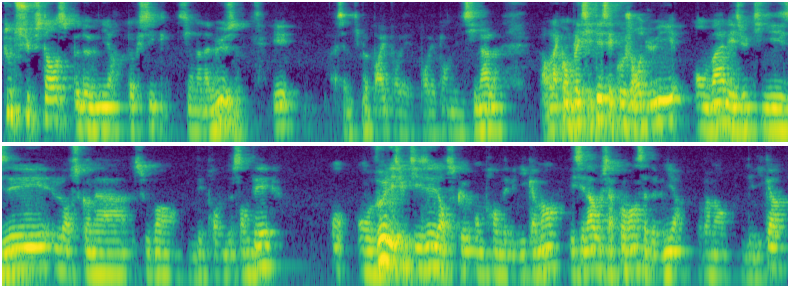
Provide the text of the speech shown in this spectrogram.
Toute substance peut devenir toxique si on en abuse, et bah, c'est un petit peu pareil pour les, pour les plantes médicinales. Alors la complexité, c'est qu'aujourd'hui, on va les utiliser lorsqu'on a souvent des problèmes de santé, on, on veut les utiliser lorsqu'on prend des médicaments, et c'est là où ça commence à devenir vraiment délicat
